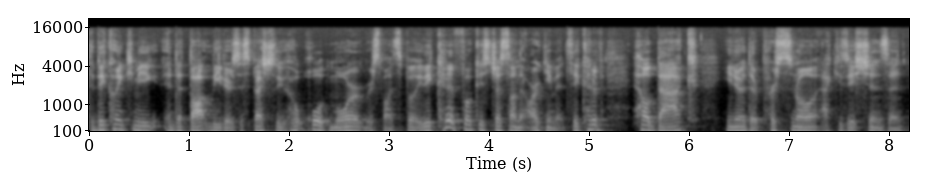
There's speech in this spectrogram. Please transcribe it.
the Bitcoin community and the thought leaders especially hold more responsibility. They could have focused just on the arguments. They could have held back, you know, their personal accusations and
